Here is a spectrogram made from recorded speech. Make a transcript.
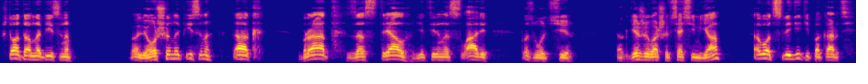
что там написано? Алеша написано. Так, брат застрял в Екатеринославе. Позвольте, а где же ваша вся семья? А вот следите по карте.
